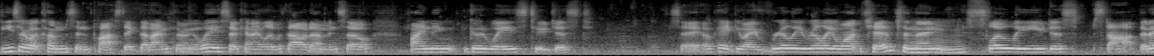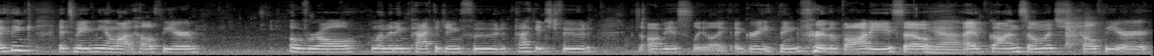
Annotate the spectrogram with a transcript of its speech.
these are what comes in plastic that I'm throwing away, so can I live without them? And so finding good ways to just say, okay, do I really, really want chips? And mm-hmm. then slowly you just stop. And I think it's made me a lot healthier overall. Limiting packaging food, packaged food is obviously like a great thing for the body. So yeah. I've gone so much healthier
